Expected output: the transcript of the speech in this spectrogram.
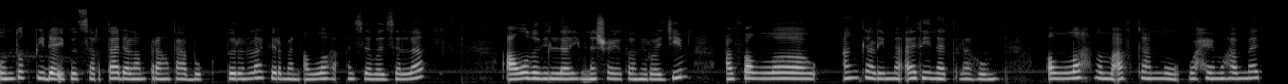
untuk tidak ikut serta dalam perang Tabuk. Turunlah firman Allah Azza wa Jalla, A'udzu billahi minasyaitonir rajim. Afallahu an kalima adzinat lahum Allah memaafkanmu, wahai Muhammad.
